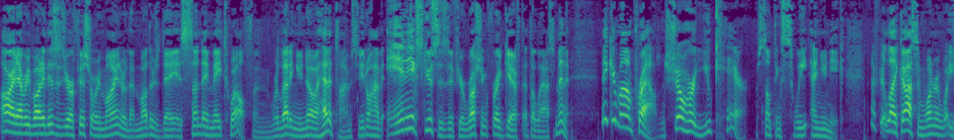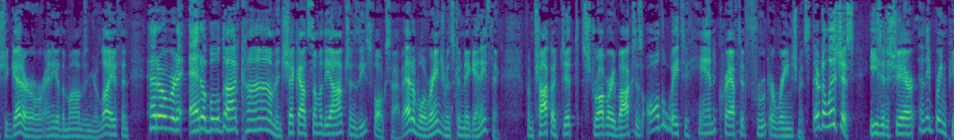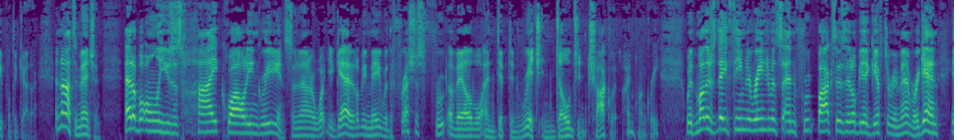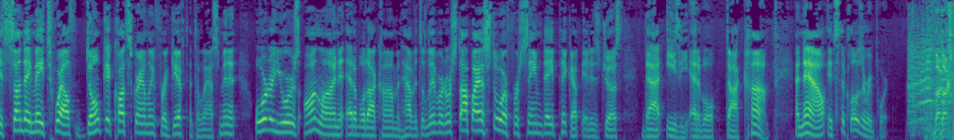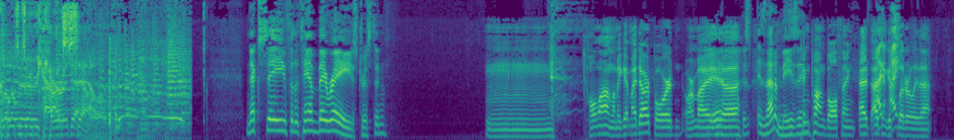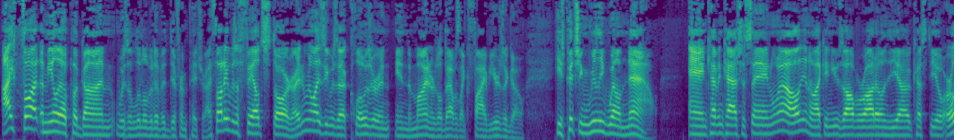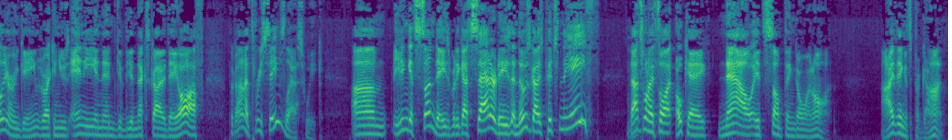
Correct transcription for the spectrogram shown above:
All right, everybody, this is your official reminder that Mother's Day is Sunday, May 12th, and we're letting you know ahead of time so you don't have any excuses if you're rushing for a gift at the last minute. Make your mom proud and show her you care with something sweet and unique. If you're like us and wondering what you should get her or any of the moms in your life, then head over to edible.com and check out some of the options these folks have. Edible arrangements can make anything from chocolate dipped strawberry boxes all the way to handcrafted fruit arrangements. They're delicious, easy to share, and they bring people together. And not to mention, Edible only uses high quality ingredients, so no matter what you get, it'll be made with the freshest fruit available and dipped in rich, indulgent chocolate. I'm hungry. With Mother's Day themed arrangements and fruit boxes, it'll be a gift to remember. Again, it's Sunday, May 12th. Don't get caught scrambling for a gift at the last minute. Order yours online at edible.com and have it delivered or stop by a store for same day pickup. It is just that easy. Edible.com. And now it's the closer report. The Closer Carousel. Next save for the Tampa Bay Rays, Tristan. Mm, hold on, let me get my dartboard or my uh, is, isn't that amazing? ping pong ball thing. I, I think I- it's I- literally that. I thought Emilio Pagan was a little bit of a different pitcher. I thought he was a failed starter. I didn't realize he was a closer in, in the minors, although that was like five years ago. He's pitching really well now. And Kevin Cash is saying, well, you know, I can use Alvarado and Diego Castillo earlier in games, or I can use any and then give the next guy a day off. Pagan had three saves last week. Um, he didn't get Sundays, but he got Saturdays, and those guys pitched in the eighth. That's when I thought, okay, now it's something going on. I think it's Pagan.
